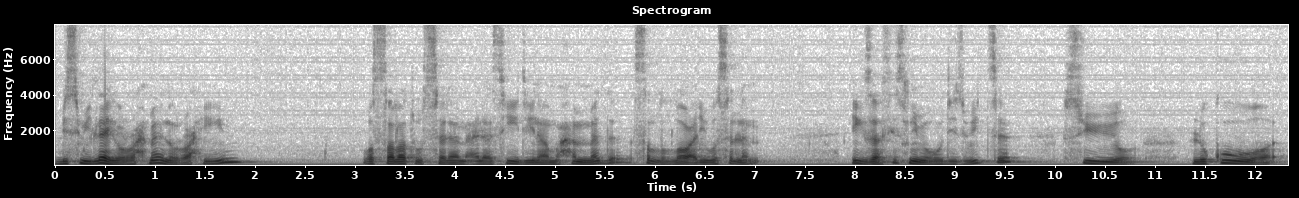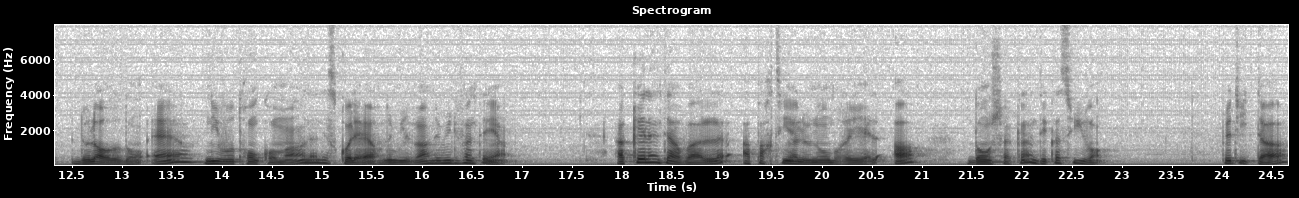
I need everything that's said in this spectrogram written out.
بسم الله الرحمن الرحيم والصلاة والسلام على سيدنا Muhammad sallallahu alayhi wa sallam. Exercice numéro 18 sur le cours de l'ordre R, niveau tronc commun, l'année scolaire 2020-2021. À quel intervalle appartient le nombre réel A dans chacun des cas suivants Petit a,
